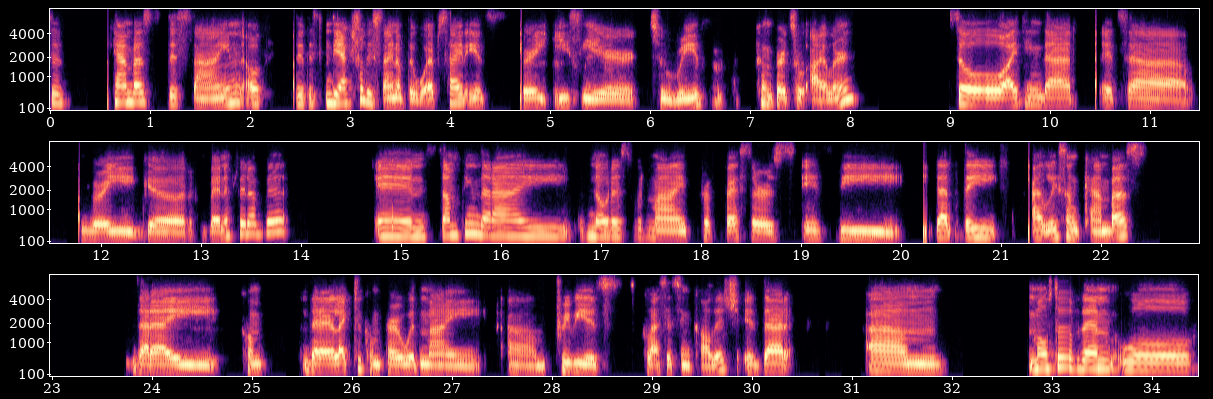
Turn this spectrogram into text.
Canvas design of the, the actual design of the website is very easier to read compared to iLearn. So I think that it's a very good benefit of it. And something that I noticed with my professors is the that they at least on Canvas that I com- that I like to compare with my um, previous classes in college is that um, most of them will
